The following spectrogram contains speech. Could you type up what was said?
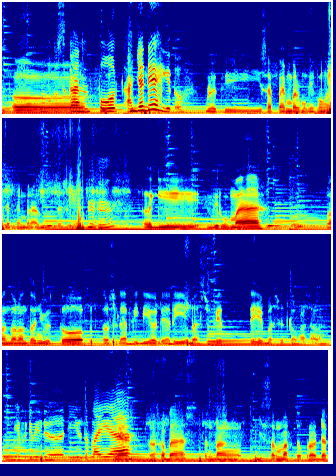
Eh, memutuskan vault aja deh gitu. berarti September mungkin kalau nggak September Agustus kayak Mm-mm. Lagi di rumah nonton nonton YouTube terus lihat video dari Buzzfeed eh Buzzfeed kalau nggak salah. Ya video-video di YouTube lah ya, ya terus ngebahas tentang Jason Mark tuh produk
